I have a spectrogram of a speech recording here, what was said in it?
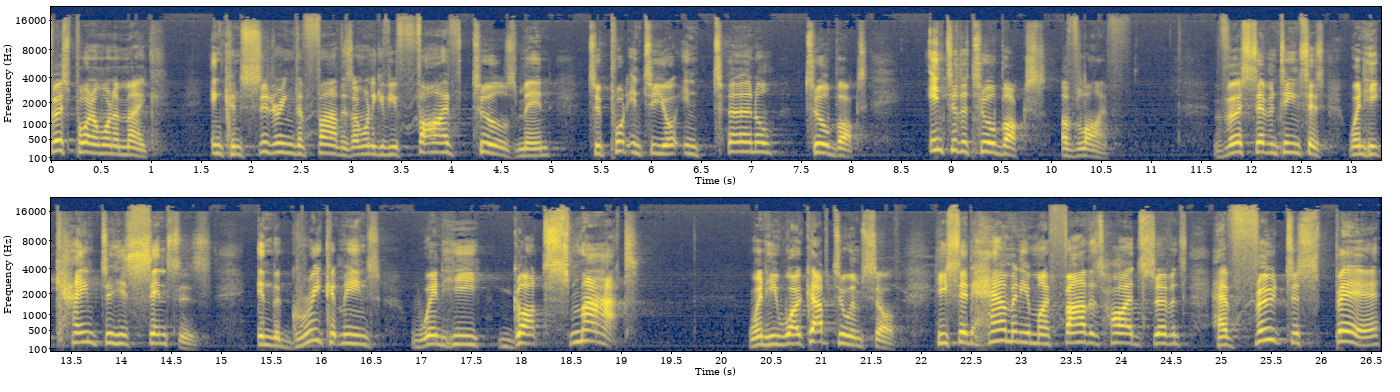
First point I want to make in considering the fathers, I want to give you five tools, men, to put into your internal toolbox, into the toolbox of life. Verse 17 says, When he came to his senses, in the Greek it means when he got smart, when he woke up to himself. He said, How many of my father's hired servants have food to spare,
